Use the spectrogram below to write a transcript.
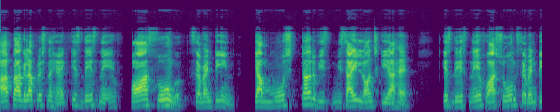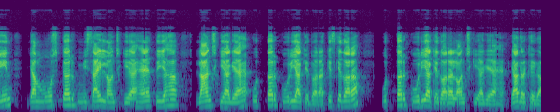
आपका अगला प्रश्न है, किस देश ने फासोंग 17 या मोस्टर मिसाइल लॉन्च किया है? किस देश ने हुआसोंग 17 या मोस्टर मिसाइल लॉन्च किया है तो यह लॉन्च किया गया है उत्तर कोरिया के द्वारा। किसके द्वारा? उत्तर कोरिया के द्वारा लॉन्च किया गया है। याद रखेगा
